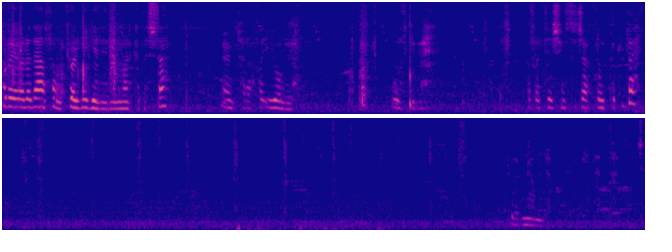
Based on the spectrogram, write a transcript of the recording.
Buraya öğleden sonra kölge geliyor benim arkadaşlar. Ön tarafa iyi oluyor. Buz gibi. Tabii ateşin sıcaklığı kötü de. Görünüyor mu diye bakıyorum. kıymetli takipçi.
